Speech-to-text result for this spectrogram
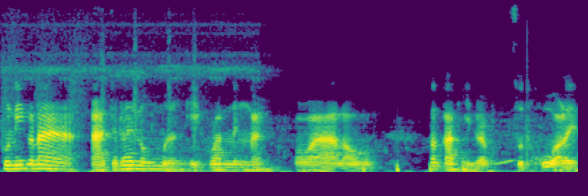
พรุ่งนี้ก็น่าอาจจะได้ลงเหมืองอีกวันหนึ่งนะ เพราะว่าเราต้องการหินแบบสุดขั้วเลย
